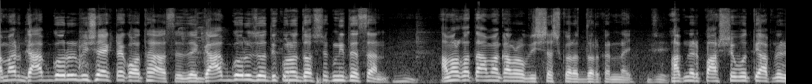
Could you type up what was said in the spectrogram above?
আমার গাব গরুর বিষয়ে একটা কথা আছে যে গাব গরু যদি কোনো দর্শক নিতে চান আমার কথা আমাকে আমার বিশ্বাস করার দরকার নাই। আপনার পার্শ্ববর্তী আপনার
